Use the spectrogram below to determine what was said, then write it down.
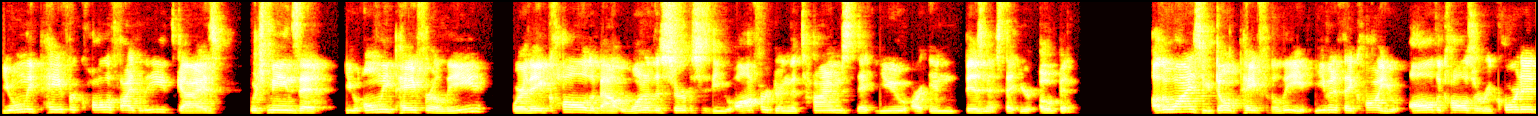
you only pay for qualified leads, guys, which means that you only pay for a lead where they called about one of the services that you offer during the times that you are in business, that you're open. Otherwise, you don't pay for the lead. Even if they call you, all the calls are recorded.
